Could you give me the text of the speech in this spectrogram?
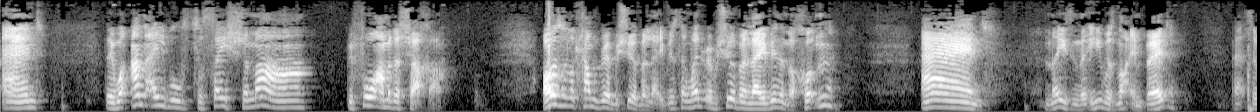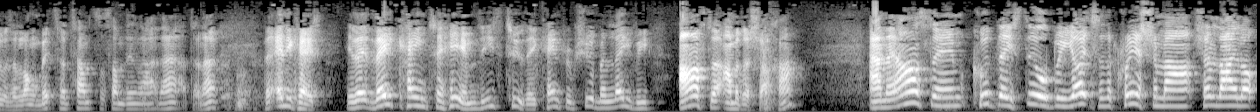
and they were unable to say Shema before Amad Shachar. Also come to Rabbi Shua ben Levi, so they went to Rabbi Shua ben Levi, the Mechutin, and amazing that he was not in bed. Perhaps it was a long mitzvah tance or something like that, I don't know. But any case, they, came to him, these two, they came to Shua ben Levi after Amad Shachar, and they asked him, could they still be Yaitza the Kriya Shema Shalailot?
